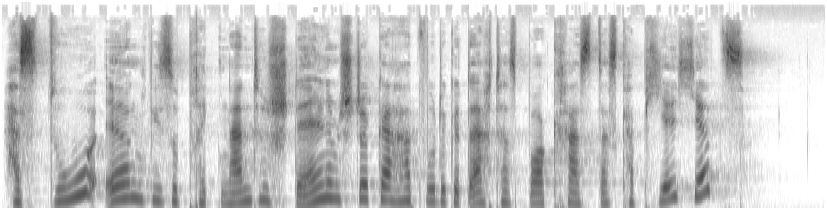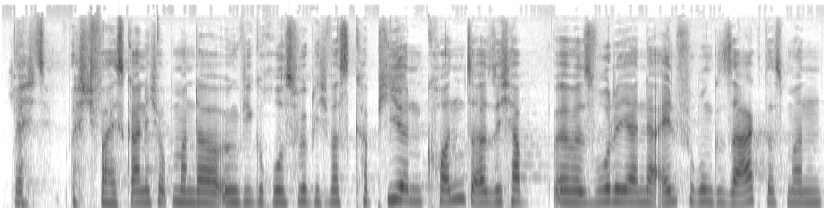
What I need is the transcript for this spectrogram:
Hast du irgendwie so prägnante Stellen im Stück gehabt, wo du gedacht hast, boah, krass, das kapiere ich jetzt? Ich, ich weiß gar nicht, ob man da irgendwie groß wirklich was kapieren konnte. Also ich habe, äh, es wurde ja in der Einführung gesagt, dass man,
